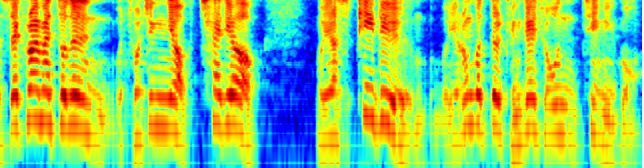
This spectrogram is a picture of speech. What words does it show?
세크라멘토는 뭐 조직력, 체력, 뭐 이런 스피드 뭐 이런 것들 굉장히 좋은 팀이고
